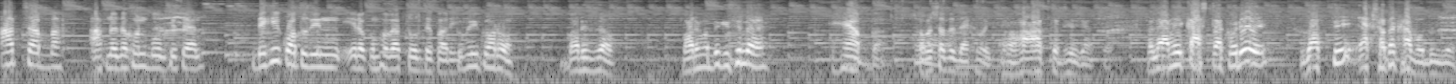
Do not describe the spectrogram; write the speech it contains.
আচ্ছা আব্বা। আপনি যখন বলতেছেন দেখি কতদিন এরকম ভাবে আর চলতে পারি। তুমি করো। বাড়ি যাও। বাড়ির মধ্যে গেছিলে? হ্যাঁ আব্বা সবার সাথে দেখা হয়েছে। হ্যাঁ, আচ্ছা ঠিক আছে। তাহলে আমি কাজটা করে যাচ্ছি একসাথে খাব দুজন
